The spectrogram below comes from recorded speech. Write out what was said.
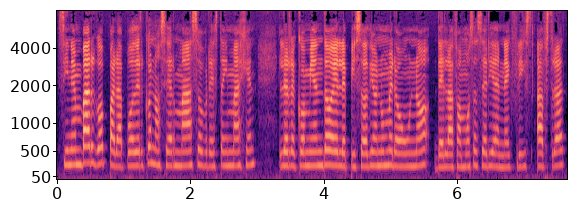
Sin embargo, para poder conocer más sobre esta imagen, les recomiendo el episodio número uno de la famosa serie de Netflix Abstract,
